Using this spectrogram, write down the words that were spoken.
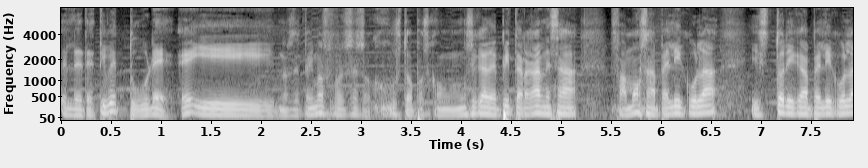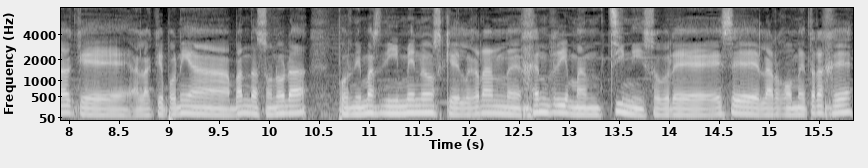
el detective Touré. ¿eh? Y nos despedimos, pues eso, justo pues con música de Peter Gunn, esa famosa película, histórica película que a la que ponía banda sonora, pues ni más ni menos que el gran eh, Henry Mancini sobre ese largometraje,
